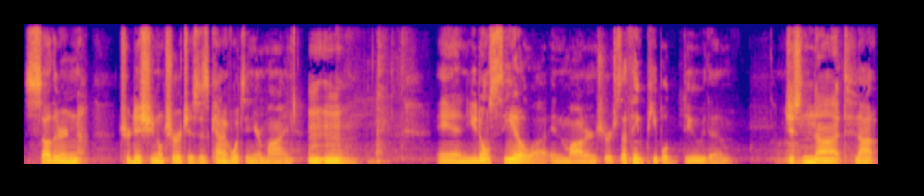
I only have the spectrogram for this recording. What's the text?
Southern traditional churches is kind of what's in your mind. Mm-hmm. and you don't see it a lot in modern churches. I think people do them, Just not. not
